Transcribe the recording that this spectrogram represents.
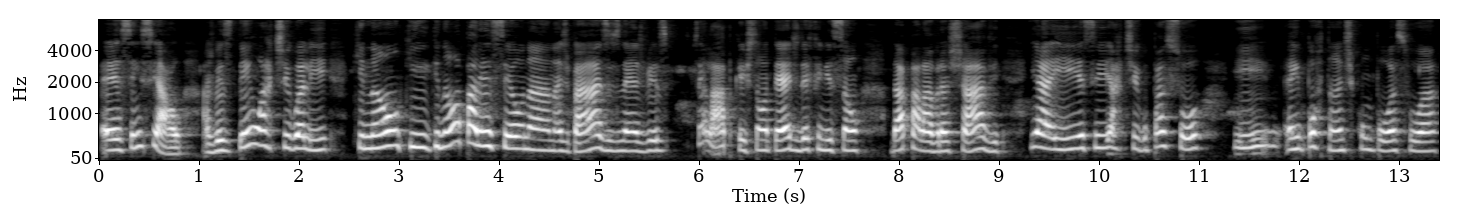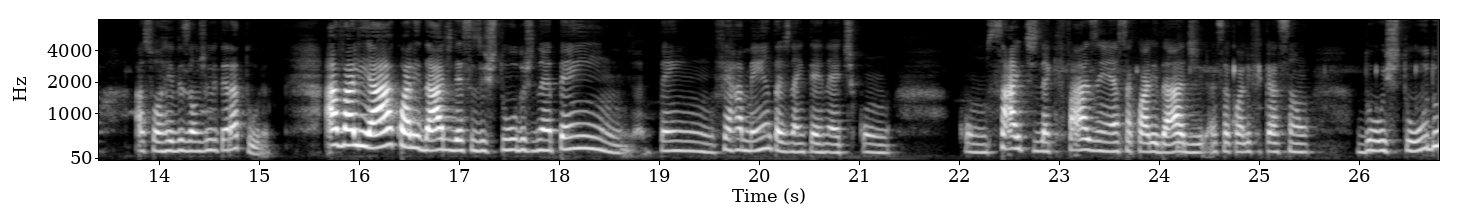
é essencial. Às vezes tem um artigo ali que não, que, que não apareceu na, nas bases, né? Às vezes, sei lá, por questão até de definição da palavra-chave, e aí esse artigo passou e é importante compor a sua, a sua revisão de literatura. Avaliar a qualidade desses estudos, né? Tem, tem ferramentas na internet com com sites né, que fazem essa qualidade, essa qualificação do estudo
